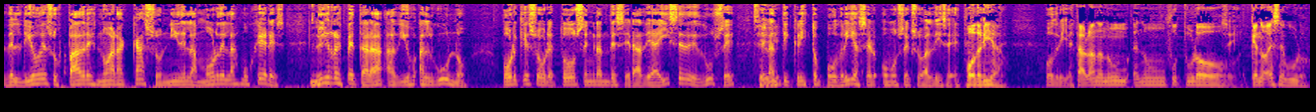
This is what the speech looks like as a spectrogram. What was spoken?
del Dios de sus padres no hará caso, ni del amor de las mujeres, ni respetará a Dios alguno, porque sobre todo se engrandecerá. De ahí se deduce que el anticristo podría ser homosexual, dice este. Podría. Podría. Está hablando en un, en un futuro que no es seguro.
